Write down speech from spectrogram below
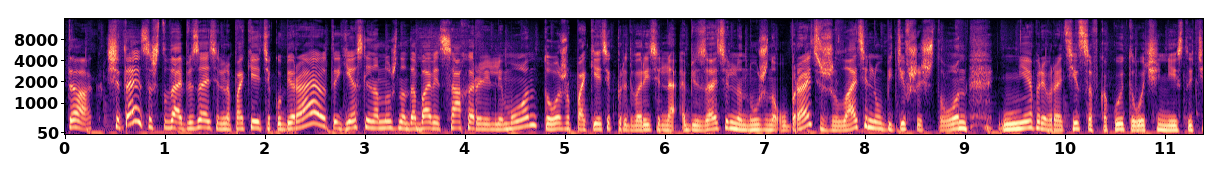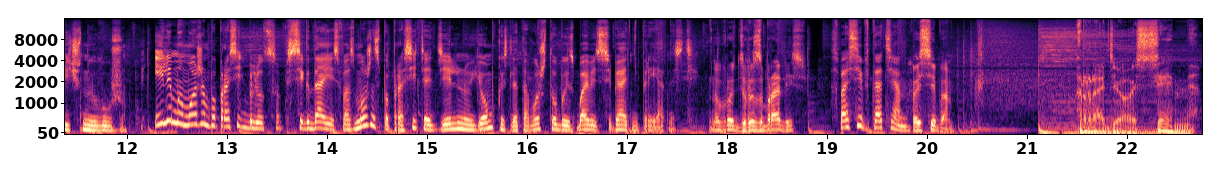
Так. Считается, что да, обязательно пакетик убирают. Если нам нужно добавить сахар или лимон, тоже пакетик предварительно обязательно нужно убрать, желательно убедившись, что он не превратится в какую-то очень неэстетичную лужу. Или мы можем попросить блюдце. Всегда есть возможность попросить отдельную емкость для того, чтобы избавить себя от неприятностей. Ну, вроде разобрались. Спасибо, Татьяна. Спасибо. Радио 7.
